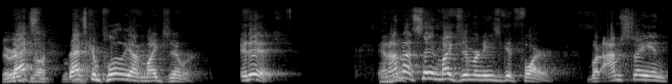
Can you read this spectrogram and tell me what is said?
There is That's that's completely on Mike Zimmer. It is. And I'm mm-hmm. not saying Mike Zimmer needs to get fired, but I'm saying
